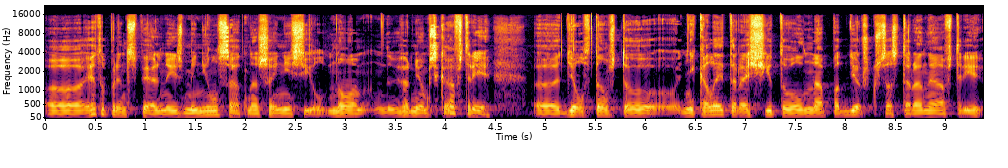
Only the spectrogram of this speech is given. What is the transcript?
Э, это принципиально изменило соотношение сил. Но вернемся к Австрии. Э, дело в том, что Николай-то рассчитывал на поддержку со стороны Австрии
